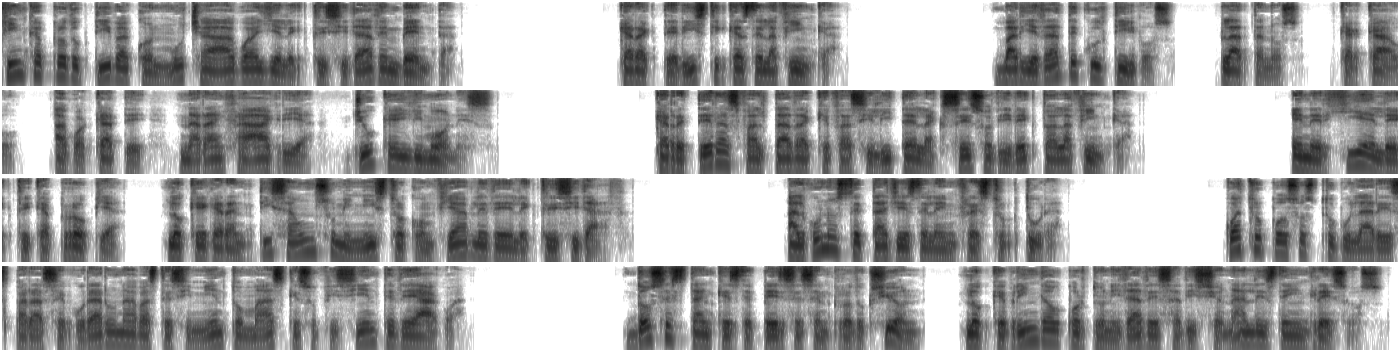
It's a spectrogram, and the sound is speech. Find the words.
Finca productiva con mucha agua y electricidad en venta. Características de la finca. Variedad de cultivos, plátanos, cacao, aguacate, naranja agria, yuca y limones. Carretera asfaltada que facilita el acceso directo a la finca. Energía eléctrica propia, lo que garantiza un suministro confiable de electricidad. Algunos detalles de la infraestructura. Cuatro pozos tubulares para asegurar un abastecimiento más que suficiente de agua. Dos estanques de peces en producción, lo que brinda oportunidades adicionales de ingresos.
